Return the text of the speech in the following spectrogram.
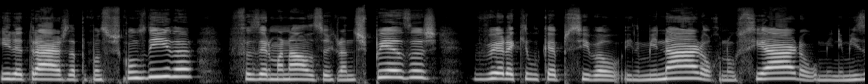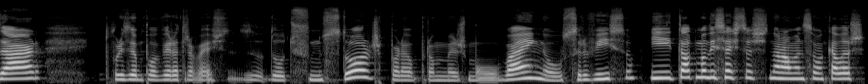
ir atrás da poupança escondida, fazer uma análise das grandes despesas, ver aquilo que é possível eliminar ou renegociar ou minimizar, por exemplo, a ver através de, de, outros fornecedores para, para o mesmo bem ou serviço. E tal como eu disse, estas normalmente são aquelas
